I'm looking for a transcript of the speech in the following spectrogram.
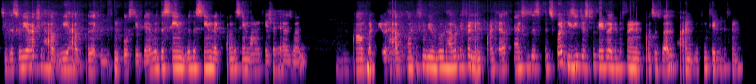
see this. So we have actually have we have like a different post API with the same with the same like on the same nomenclature here as well. Uh, but we would have a different we would have a different endpoint here, and so this it's quite easy just to create like a different endpoints as well, and we can create a different.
